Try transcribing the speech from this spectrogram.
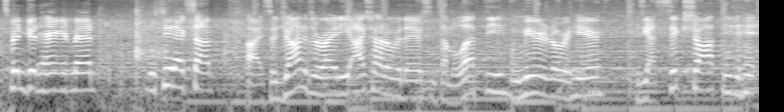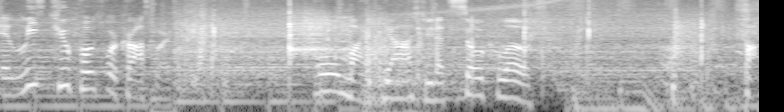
it's been good hanging, man. We'll see you next time. All right, so John is a righty. I shot over there since I'm a lefty. We mirrored it over here. He's got six shots, needs to hit at least two posts or crossbar. Oh my gosh, dude, that's so close. Pop.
